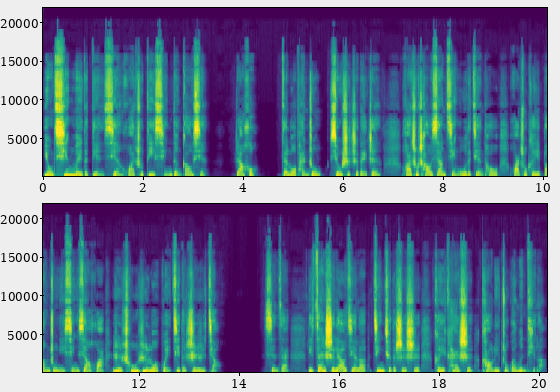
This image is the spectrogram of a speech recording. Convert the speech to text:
用轻微的点线画出地形等高线，然后在罗盘中修饰指北针，画出朝向景物的箭头，画出可以帮助你形象化日出日落轨迹的日日角。现在你暂时了解了精确的事实，可以开始考虑主观问题了。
